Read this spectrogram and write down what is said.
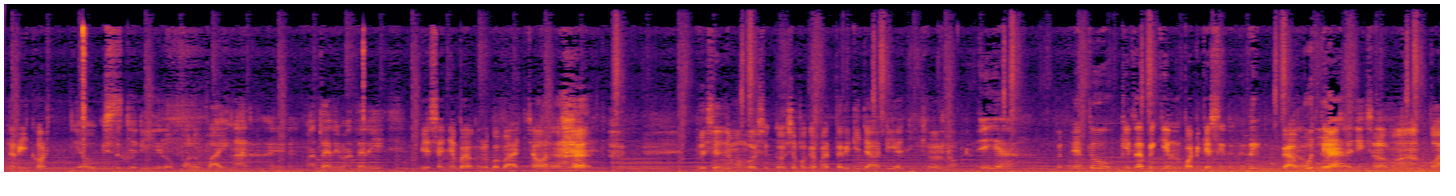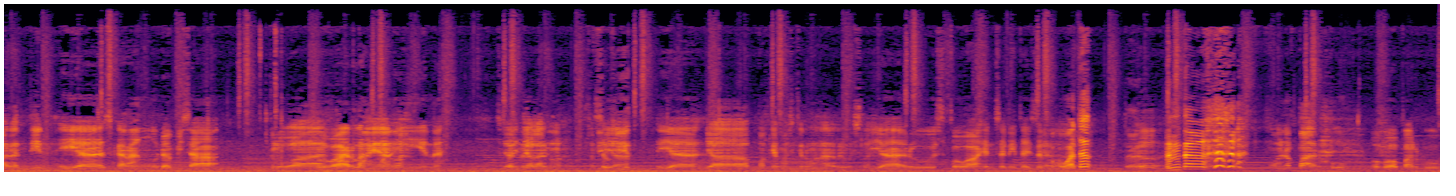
nge-record. Ya bisa jadi lupa lupa ingat materi-materi. Biasanya lupa bacot biasanya mah gak usah gak usah pakai materi gitu jadi anjing sebenarnya iya. Sebenarnya tuh kita bikin podcast itu, itu gabut, ya. anjing selama kuarantin. Iya sekarang udah bisa keluar keluar lah lah. main nah jalan-jalan mah tapi ya, iya. ya pakai masker mah harus lah. Iya harus. Bawa hand sanitizer. Ya. bawa tuh. Ente mana parfum. Oh bawa parfum.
